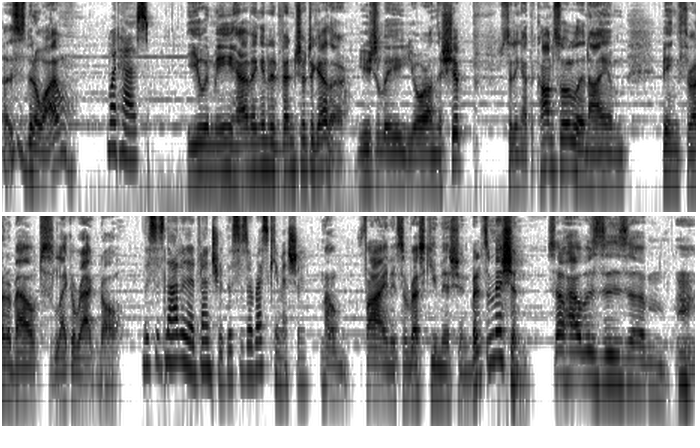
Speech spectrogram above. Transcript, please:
"Uh, This has been a while. What has? You and me having an adventure together. Usually you're on the ship, sitting at the console, and I am being thrown about like a rag doll. This is not an adventure, this is a rescue mission. Oh, fine, it's a rescue mission, but it's a mission. So how is this, um, hmm.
